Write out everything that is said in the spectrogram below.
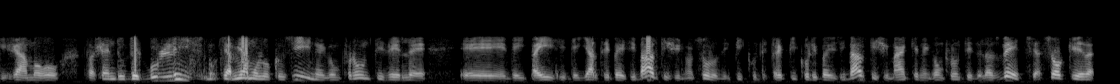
diciamo, facendo del bullismo, chiamiamolo così, nei confronti delle, eh, paesi, degli altri paesi baltici, non solo dei, piccoli, tre piccoli paesi baltici, ma anche nei confronti della Svezia. So che la,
